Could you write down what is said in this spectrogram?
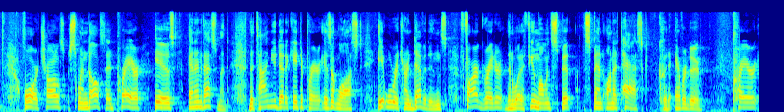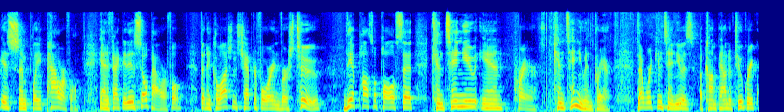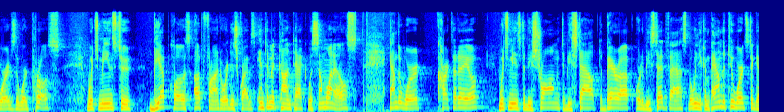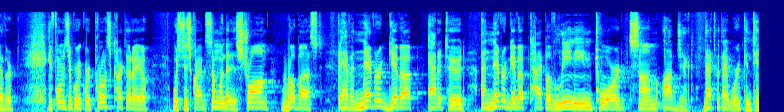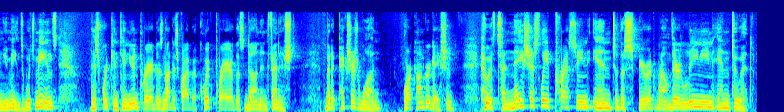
Or Charles Swindoll said prayer is an investment. The time you dedicate to prayer isn't lost, it will return dividends far greater than what a few moments spent on a task could ever do. Prayer is simply powerful. And in fact, it is so powerful that in Colossians chapter 4 and verse 2, the Apostle Paul said, Continue in prayer. Continue in prayer. That word continue is a compound of two Greek words, the word pros, which means to be up close, up front, or it describes intimate contact with someone else, and the word kartereo, which means to be strong, to be stout, to bear up, or to be steadfast. But when you compound the two words together, it forms the Greek word pros kartereo, which describes someone that is strong, robust. They have a never give up attitude, a never give up type of leaning toward some object. That's what that word continue means, which means this word continue in prayer does not describe a quick prayer that's done and finished, but it pictures one or a congregation who is tenaciously pressing into the spirit realm. They're leaning into it,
